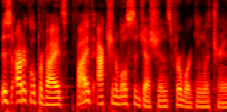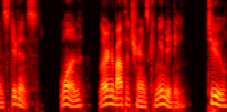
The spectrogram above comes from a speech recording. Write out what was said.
this article provides five actionable suggestions for working with trans students. 1. Learn about the trans community. 2.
